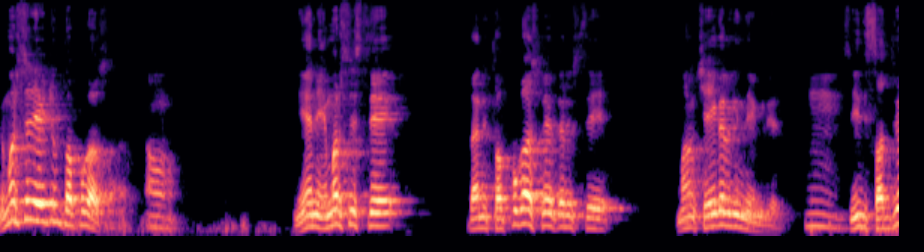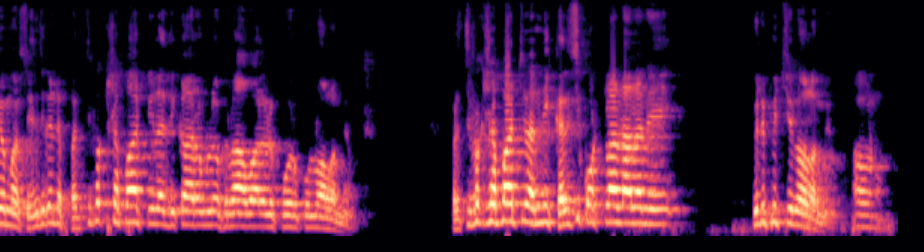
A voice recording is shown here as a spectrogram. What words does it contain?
విమర్శ చేయటం తప్పు కాదు సార్. అవును. నేను విమర్శిస్తే దాన్ని తప్పుగా స్వీకరిస్తే మనం చేయగలిగింది ఏమి లేదు. ఇది సద్విమర్శ. ఎందుకంటే ప్రతిపక్ష పార్టీలు అధికారంలోకి రావాలని కోరుకున్న వాళ్ళం మేము. ప్రతిపక్ష పార్టీలు అన్నీ కలిసి కొట్లాడాలని పిలిపించిన వాళ్ళం మేము. అవును.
